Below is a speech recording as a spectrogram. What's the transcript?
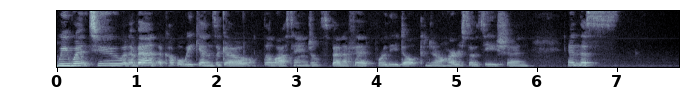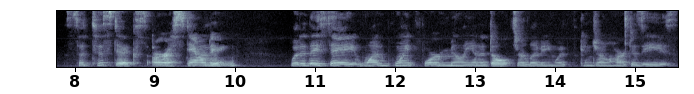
We Mhm. went to an event a couple weekends ago, the Los Angeles benefit for the Adult Congenital Heart Association, and the s- statistics are astounding. What did they say? 1.4 million adults are living with congenital heart disease,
